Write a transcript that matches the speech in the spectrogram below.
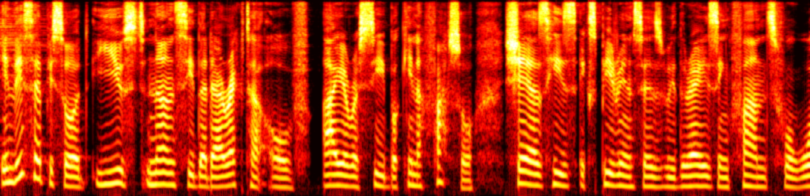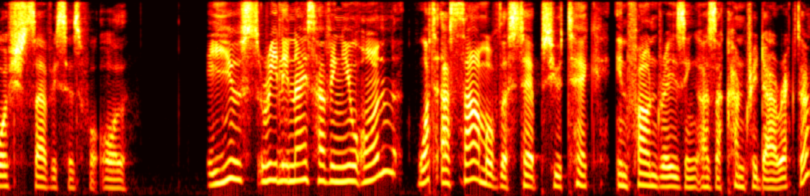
In this episode, Juste Nansi, the director of IRC Burkina Faso, shares his experiences with raising funds for WASH services for all. Juste, really nice having you on. What are some of the steps you take in fundraising as a country director?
